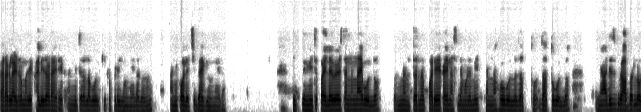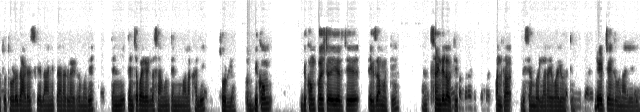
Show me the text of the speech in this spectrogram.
पॅराग्लायडरमध्ये खाली जा डायरेक्ट आणि मित्राला बोल की कपडे घेऊन यायला घरून आणि कॉलेजची बॅग घेऊन यायला. मी- ते पहिल्या वेळेस त्यांना नाही बोललो पण नंतर ना पर्याय काही नसल्यामुळे मी त्यांना हो बोललो जातो जातो बोललो. मी आधीच घाबरलो होतो थोडं धाडस केलं आणि पॅराग्लायडरमध्ये त्यांनी त्यांच्या पायलटला सांगून त्यांनी मला खाली सोडलं. B com B com first इयरची एक्झाम होती आणि संडेला होती पंधरा डिसेंबरला रविवारी होती. डेट चेंज होऊन आलेली.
